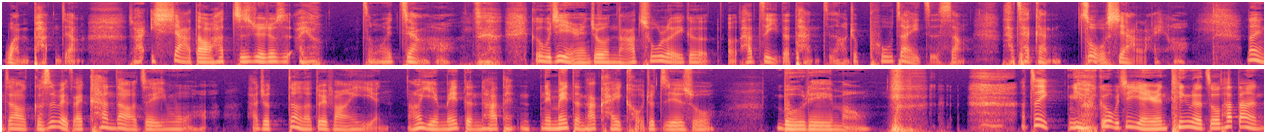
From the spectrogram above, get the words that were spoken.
碗盘这样，所以他一吓到，他直觉就是哎呦怎么会这样哈？这 个歌舞伎演员就拿出了一个呃他自己的毯子，然后就铺在椅子上，他才敢坐下来哈。那你知道葛思伟在看到这一幕哈，他就瞪了对方一眼，然后也没等他也没等他开口，就直接说没礼貌。那 这你歌舞伎演员听了之后，他当然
